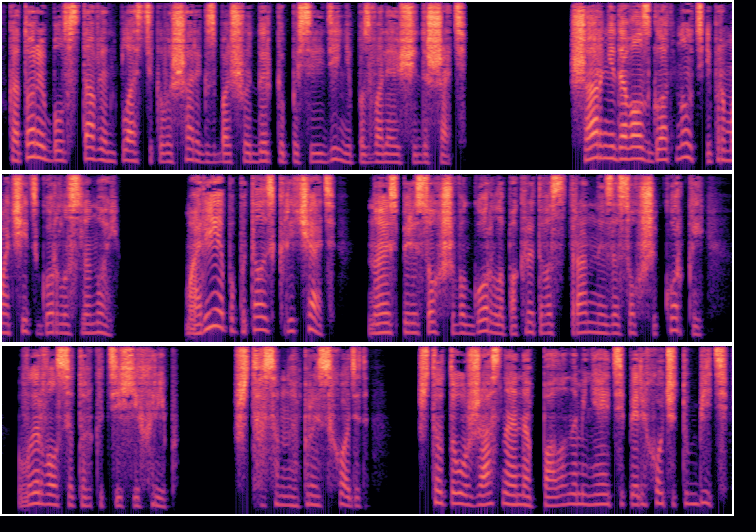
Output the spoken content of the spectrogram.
в который был вставлен пластиковый шарик с большой дыркой посередине, позволяющий дышать. Шар не давал сглотнуть и промочить горло слюной. Мария попыталась кричать, но из пересохшего горла, покрытого странной засохшей коркой, вырвался только тихий хрип. «Что со мной происходит? Что-то ужасное напало на меня и теперь хочет убить»,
